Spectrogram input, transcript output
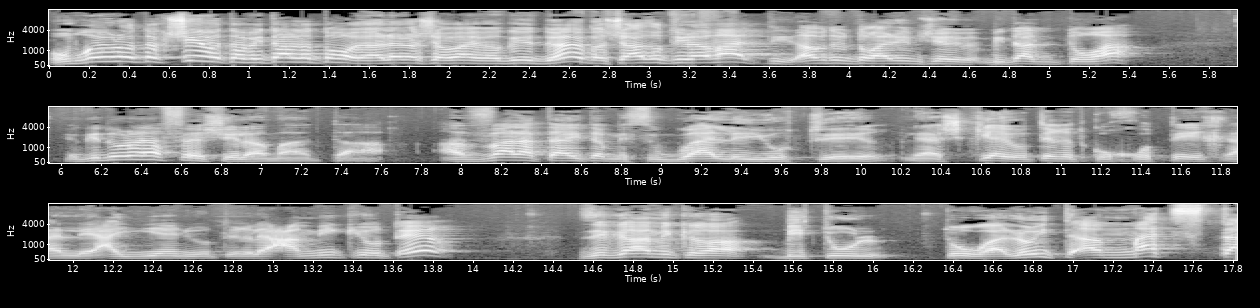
אומרים לו, תקשיב, אתה ביטלת תורה, יעלה לשמיים ויגיד, אה, בשעה הזאת למדתי, למה אתם טוענים שביטלתי תורה? יגידו לו, יפה שלמדת, אבל אתה היית מסוגל ליותר, להשקיע יותר את כוחותיך, לעיין יותר, להעמיק יותר, זה גם נקרא ביטול תורה. לא התאמצת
